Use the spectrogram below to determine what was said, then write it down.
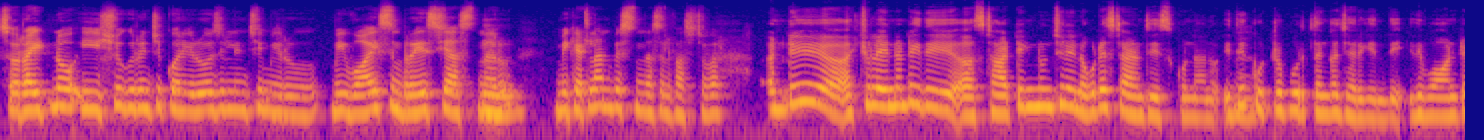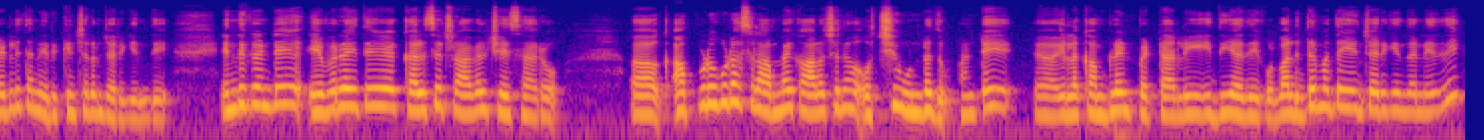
సో రైట్ నో ఈ ఇష్యూ గురించి కొన్ని రోజుల నుంచి మీరు మీ వాయిస్ రేస్ చేస్తున్నారు. మీకు ఎట్లా అనిపిస్తుంది అసలు ఫస్ట్ ఆఫ్ ఆల్? అంటే యాక్చువల్ ఏంటంటే ఇది స్టార్టింగ్ నుంచి నేను ఒకటే స్టాండ్ తీసుకున్నాను. ఇది. కుట్రపూరితంగా జరిగింది. ఇది వాంటెడ్లీ తను ఇరికించడం జరిగింది. ఎందుకంటే ఎవరైతే కలిసి ట్రావెల్ చేశారో అప్పుడు కూడా అసలు అమ్మాయికి ఆలోచన వచ్చి ఉండదు. అంటే ఇలా కంప్లైంట్ పెట్టాలి ఇది అది వాళ్ళిద్దరి మధ్య ఏం జరిగింది అనేది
